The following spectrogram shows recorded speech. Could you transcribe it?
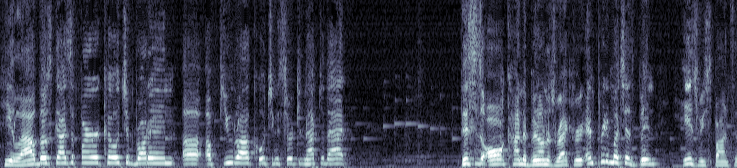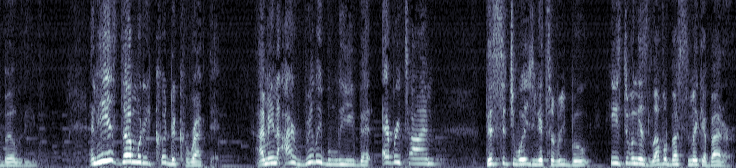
He allowed those guys to fire a coach and brought in uh, a futile coaching search. And after that, this has all kind of been on his record and pretty much has been his responsibility. And he has done what he could to correct it. I mean, I really believe that every time this situation gets a reboot, he's doing his level best to make it better.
